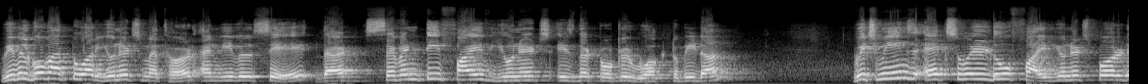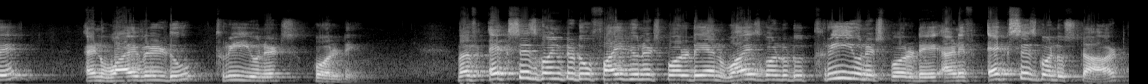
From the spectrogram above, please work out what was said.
we will go back to our units method and we will say that 75 units is the total work to be done which means X will do 5 units per day and Y will do 3 units per day. Now if x is going to do 5 units per day and y is going to do 3 units per day and if x is going to start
